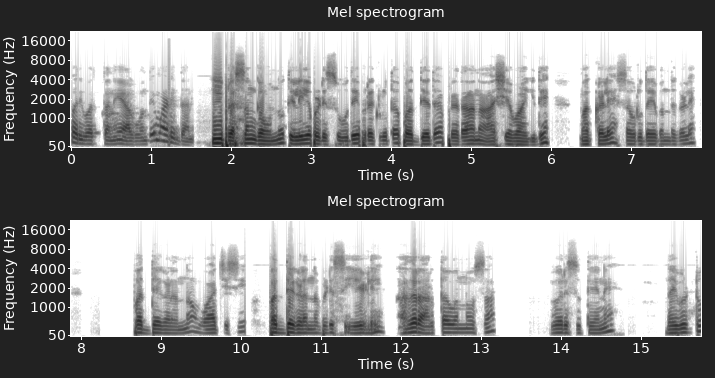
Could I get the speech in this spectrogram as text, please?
ಪರಿವರ್ತನೆ ಆಗುವಂತೆ ಮಾಡಿದ್ದಾನೆ. ಈ ಪ್ರಸಂಗವನ್ನು ತಿಳಿಯಪಡಿಸುವುದೇ ಪ್ರಕೃತ ಪದ್ಯದ ಪ್ರಧಾನ ಆಶಯವಾಗಿದೆ. ಮಕ್ಕಳೇ, ಸಹೃದಯ ಬಂಧುಗಳೇ, ಪದ್ಯಗಳನ್ನು ವಾಚಿಸಿ, ಪದ್ಯಗಳನ್ನು ಬಿಡಿಸಿ ಹೇಳಿ, ಅದರ ಅರ್ಥವನ್ನು ಸಹ ವಿವರಿಸುತ್ತೇನೆ. ದಯವಿಟ್ಟು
